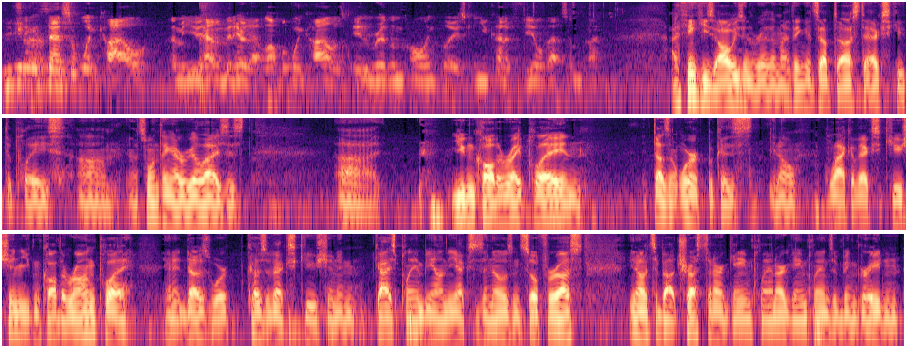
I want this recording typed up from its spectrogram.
Do you get a sense of when Kyle, I mean, you haven't been here that long, but when Kyle is in rhythm calling plays, can you kind of feel that sometimes? I think he's always in rhythm. I think it's up to us to execute the plays. Um, that's one thing I realize is uh, you can call the right play and it doesn't work because you know lack of execution. You can call the wrong play and it does work because of execution and guys playing beyond the X's and O's. And so for us, you know, it's about trusting our game plan. Our game plans have been great, and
